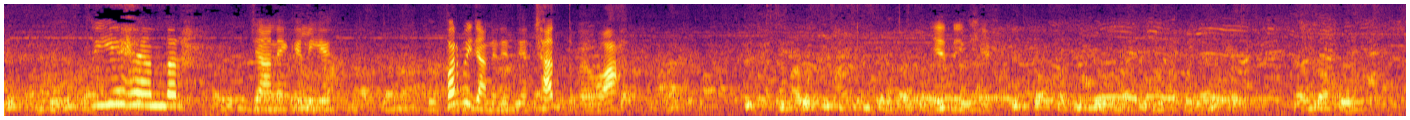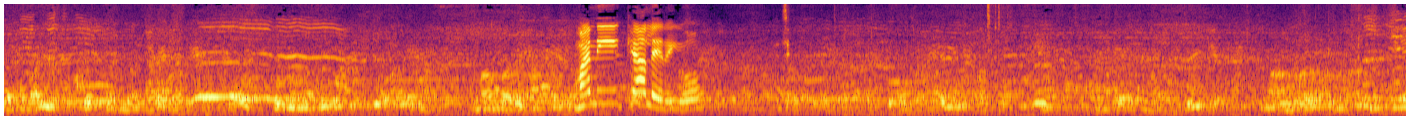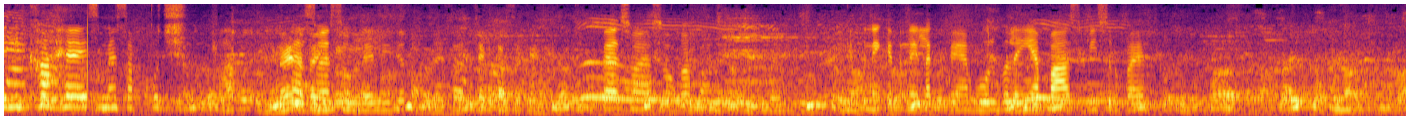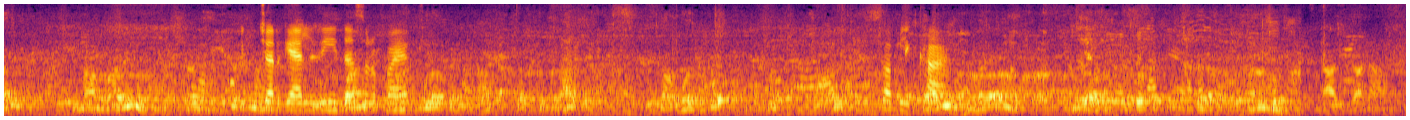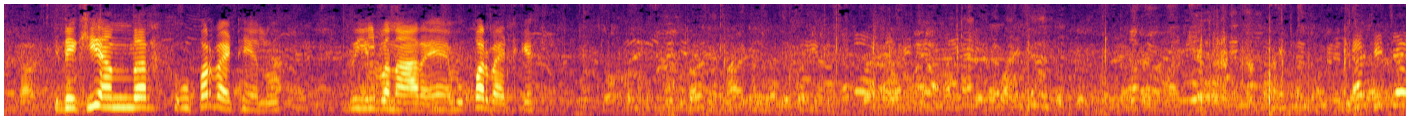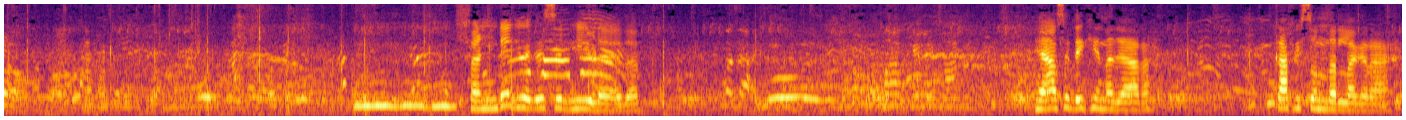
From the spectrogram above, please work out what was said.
तो ये है अंदर जाने के लिए। ऊपर भी जाने देते हैं, छत पे, वाह। ये देखिए। मानी, क्या ले रही हो ये लिखा है इसमें सब कुछ। पैसों बैंक ले लीजिए तो हमेशा चेक कर सकेंगे। पैसों ऐसों का कितने कितने लगते हैं? भूल भुलैया पास बीस रुपए। पिक्चर गैलरी दस रुपए। सब लिखा है। देखिए, अंदर ऊपर बैठे हैं लोग। रील बना रहे हैं, ऊपर बैठ के। संडे की वजह से भीड़ है इधर। यहाँ से देखिए नज़ारा। काफ़ी सुंदर लग रहा है।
